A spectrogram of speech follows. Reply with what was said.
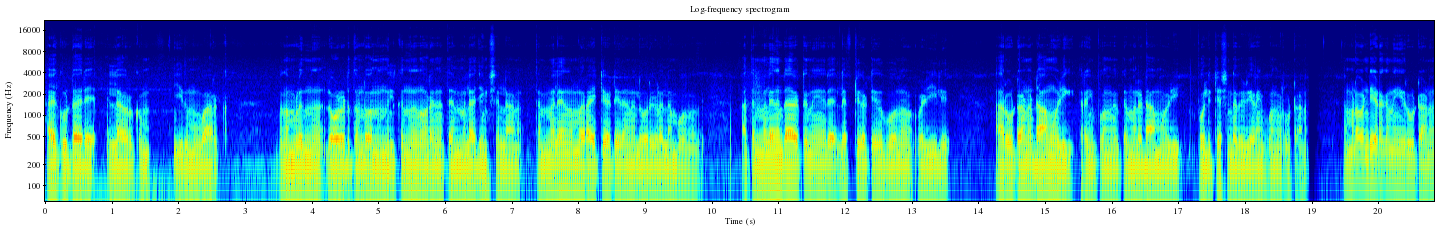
ഹായ് കൂട്ടുകാരെ എല്ലാവർക്കും ഈദ് മുബാറക്ക് അപ്പോൾ നമ്മളിന്ന് ലോഡ് എടുത്തുകൊണ്ട് വന്ന് നിൽക്കുന്നതെന്ന് പറയുന്നത് തെന്മല ജംഗ്ഷനിലാണ്. നിന്ന് നമ്മൾ റൈറ്റ് കട്ട് ചെയ്താണ് ലോറികളെല്ലാം പോകുന്നത്. ആ തെന്മലയിൽ നിന്ന് ഡയറക്റ്റ് നേരെ ലെഫ്റ്റ് കട്ട് ചെയ്ത് പോകുന്ന വഴിയിൽ ആ റൂട്ടാണ് ഡാം വഴി ഇറങ്ങിപ്പോകുന്നത്. തെന്മല ഡാം വഴി പോലീസ് സ്റ്റേഷന്റെ വഴി ഇറങ്ങിപ്പോകുന്ന റൂട്ടാണ് നമ്മുടെ വണ്ടി കിടക്കുന്ന ഈ റൂട്ടാണ്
